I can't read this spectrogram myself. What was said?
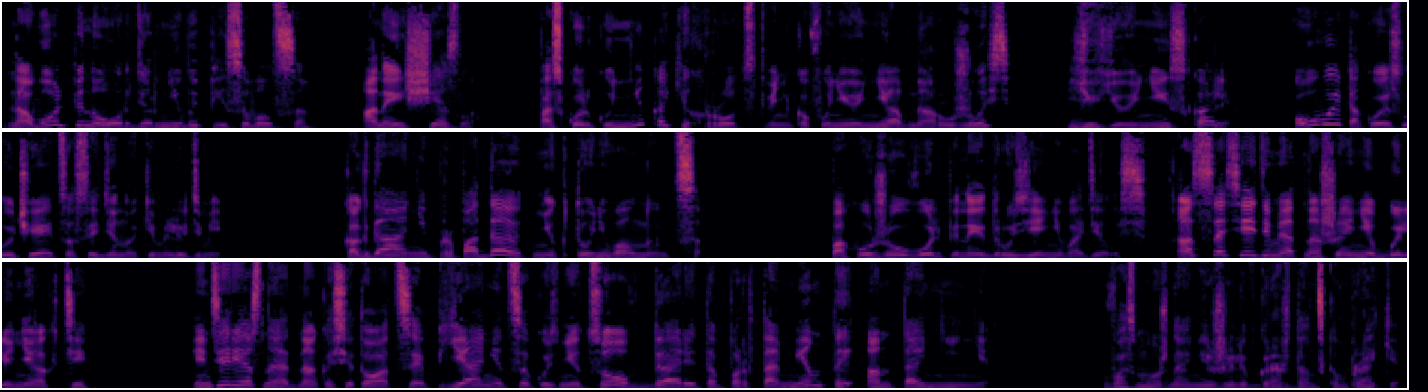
На Вольпину ордер не выписывался, она исчезла. Поскольку никаких родственников у нее не обнаружилось, ее и не искали. Увы, такое случается с одинокими людьми. Когда они пропадают, никто не волнуется. Похоже, у Вольпина и друзей не водилось. А с соседями отношения были не ахти. Интересная, однако, ситуация. Пьяница Кузнецов дарит апартаменты Антонине. Возможно, они жили в гражданском браке,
